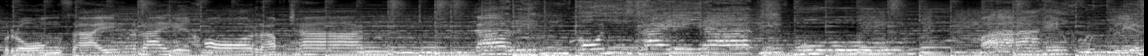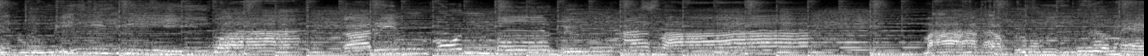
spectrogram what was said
โปร่งใสไร้คอรับชันการินพลชัยยาธิภูมิมาให้คุณเปลี่ยนพรุ่งนี้ที่ดีกว่า การินพลเบอร์หนึ่งอาสา มากับกลุ่มเพื่อแม่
